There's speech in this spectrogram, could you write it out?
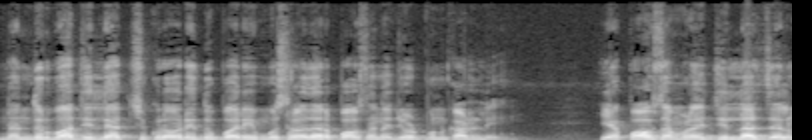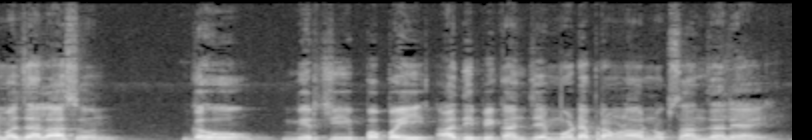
नंदुरबार जिल्ह्यात शुक्रवारी दुपारी मुसळधार पावसाने झोडपून काढले. या पावसामुळे जिल्हा जन्म झाला असून गहू मिरची पपई आदी पिकांचे मोठ्या प्रमाणावर नुकसान झाले आहे.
